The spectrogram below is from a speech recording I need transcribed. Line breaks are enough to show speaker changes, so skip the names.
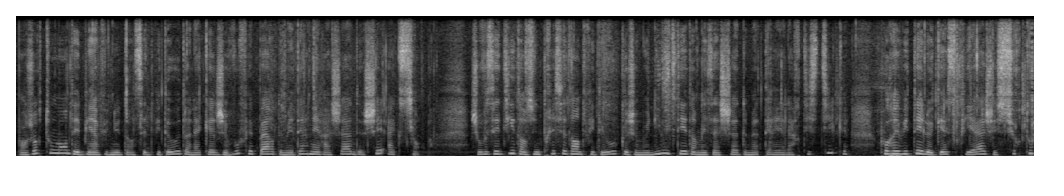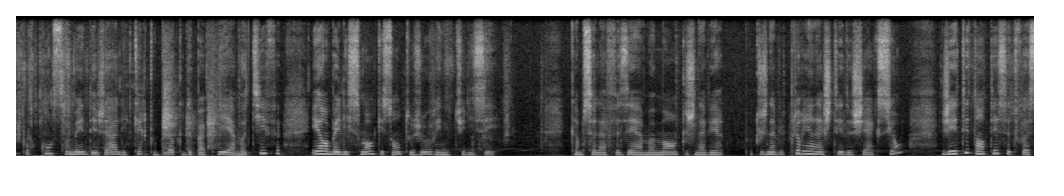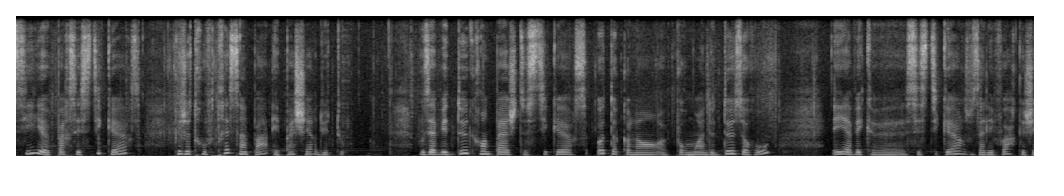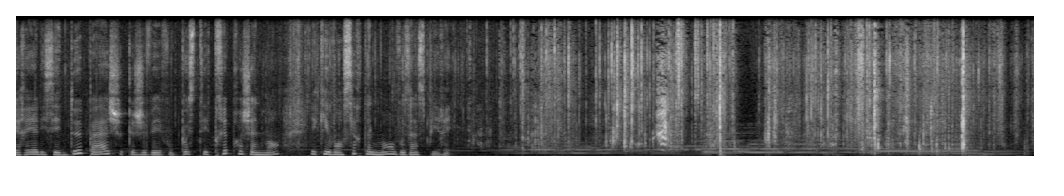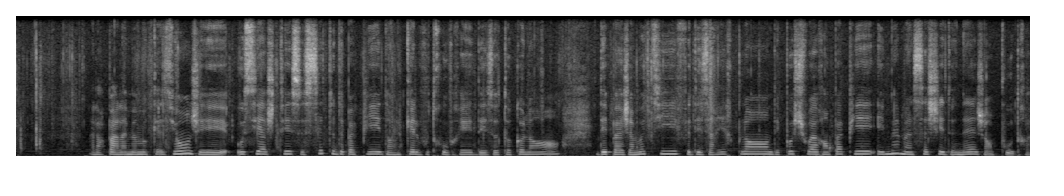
Bonjour tout le monde et bienvenue dans cette vidéo dans laquelle je vous fais part de mes derniers achats de chez Action. Je vous ai dit dans une précédente vidéo que je me limitais dans mes achats de matériel artistique pour éviter le gaspillage et surtout pour consommer déjà les quelques blocs de papier à motifs et embellissements qui sont toujours inutilisés. Comme cela faisait un moment que je n'avais que je n'avais plus rien acheté de chez Action, j'ai été tentée cette fois-ci euh, par ces stickers que je trouve très sympas et pas chers du tout. Vous avez deux grandes pages de stickers autocollants euh, pour moins de 2 euros. Et avec euh, ces stickers, vous allez voir que j'ai réalisé deux pages que je vais vous poster très prochainement et qui vont certainement vous inspirer. Alors par la même occasion, j'ai aussi acheté ce set de papier dans lequel vous trouverez des autocollants, des pages à motifs, des arrière-plans, des pochoirs en papier et même un sachet de neige en poudre.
